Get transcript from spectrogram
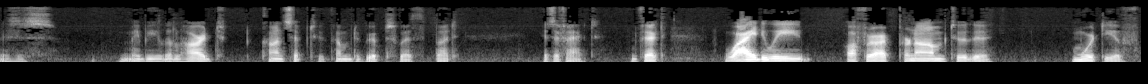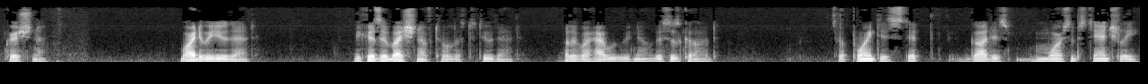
This is maybe a little hard concept to come to grips with, but it's a fact. In fact, why do we offer our pranam to the Murti of Krishna? Why do we do that? Because the Vaishnav told us to do that. Otherwise, how we would know this is God? So the point is that God is more substantially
